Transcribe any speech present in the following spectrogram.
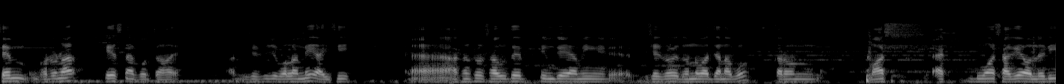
সেম ঘটনা ফেস না করতে হয়। আর বিশেষ কিছু বলার নেই। আইসি আসানসোল সাউথের টিমকে আমি বিশেষভাবে ধন্যবাদ জানাব। কারণ মাস, এক, দু মাস আগে অলরেডি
